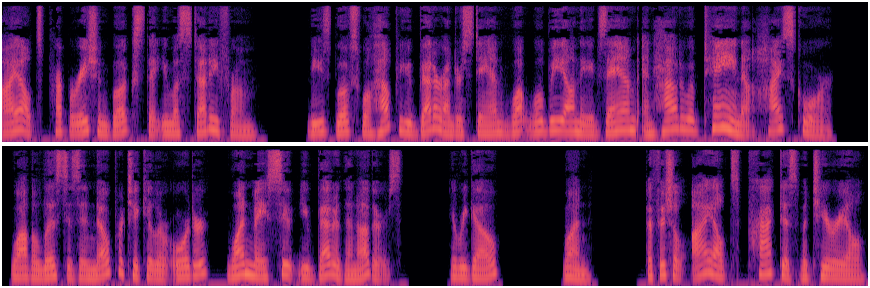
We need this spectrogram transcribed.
IELTS preparation books that you must study from. These books will help you better understand what will be on the exam and how to obtain a high score. While the list is in no particular order, one may suit you better than others. Here we go. 1. Official IELTS Practice Material.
